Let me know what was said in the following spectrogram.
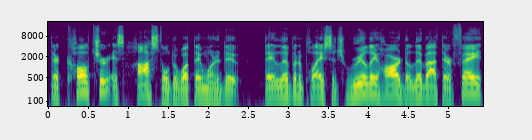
Their culture is hostile to what they want to do. They live in a place that's really hard to live out their faith.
